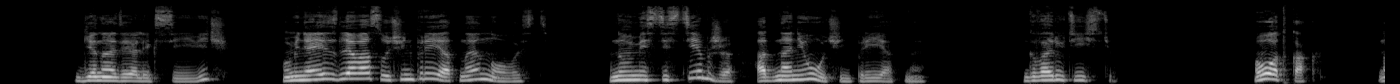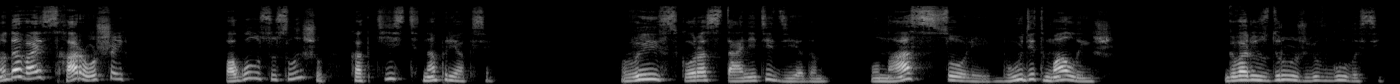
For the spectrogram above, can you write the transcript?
— Геннадий Алексеевич, у меня есть для вас очень приятная новость. Но вместе с тем же Одна не очень приятная. Говорю тестю. Вот как. Ну, давай с хорошей. По голосу слышу, как тесть напрягся. Вы скоро станете дедом. У нас с Солей будет малыш. Говорю с дрожью в голосе.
